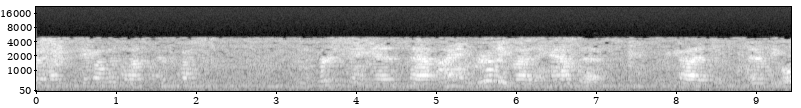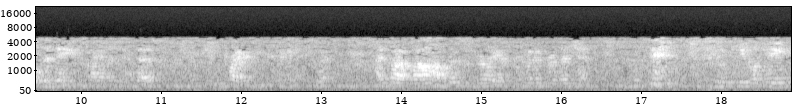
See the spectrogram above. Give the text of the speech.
I'd like to say about this. The last one is the first thing is that I am really glad to have this because in the olden days I looked at this, prior to you bringing it to us, I thought, wow, this is really a primitive religion. Spooky looking.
